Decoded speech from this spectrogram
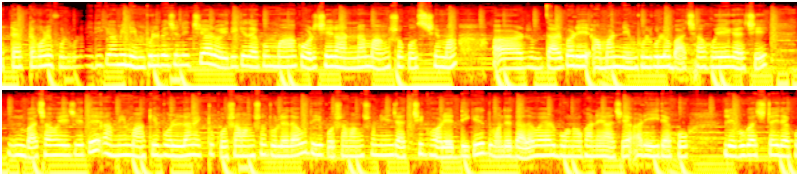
একটা একটা করে ফুলগুলো এইদিকে আমি নিম ফুল বেছে নিচ্ছি আর ওইদিকে দেখো মা করছে রান্না, মাংস কষছে মা। আর তারপরে আমার নিম ফুলগুলো বাছা হয়ে গেছে। বাছা হয়ে যেতে আমি মাকে বললাম, একটু কষা মাংস তুলে দাও, দিয়ে কষা মাংস নিয়ে যাচ্ছি ঘরের দিকে। তোমাদের দাদাভাই আর বোন ওখানে আছে। আর এই দেখো, লেবু গাছটাই দেখো,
